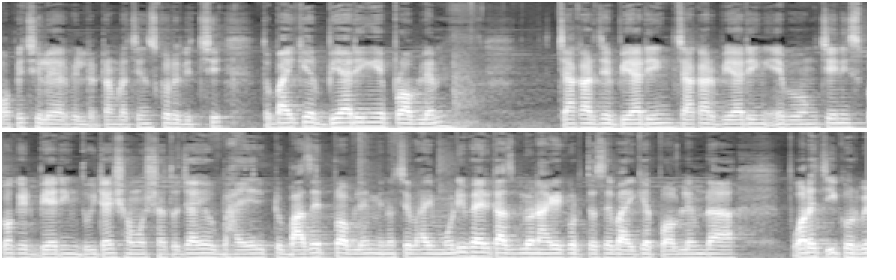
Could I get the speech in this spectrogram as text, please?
কপি ছিল এয়ার ফিল্টারটা আমরা চেঞ্জ করে দিচ্ছি। তো বাইকের বিয়ারিংয়ে প্রবলেম চাকার যে বিয়ারিং চাকার বিয়ারিং এবং চেন স্পকেট বিয়ারিং দুইটাই সমস্যা। তো যাই হোক, ভাইয়ের একটু বাজেট প্রবলেম মেন হচ্ছে ভাই মডিফাইয়ের কাজগুলো আগে করতেছে, বাইকের প্রবলেমটা পরে কি করবে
